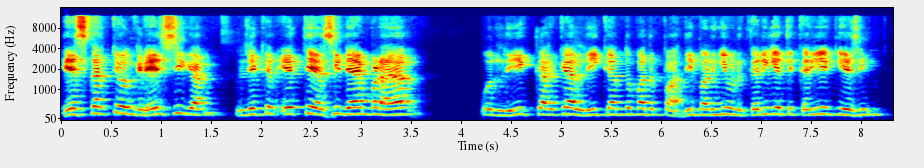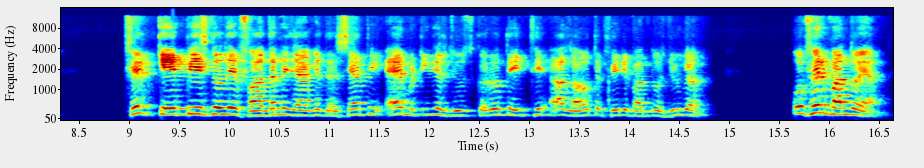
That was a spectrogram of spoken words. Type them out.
ਇਸ ਕਰਕੇ ਉਹ ਅੰਗਰੇਜ਼ ਸੀਗਾ ਲੇਕਿਨ ਇੱਥੇ ਅਸੀਂ ਡੈਮ ਬਣਾਇਆ ਉਹ ਲੀਕ ਕਰ ਗਿਆ ਲੀਕ ਕਰਨ ਤੋਂ ਬਾਅਦ ਭਾਦੀ ਬਣ ਗਈ ਹੁਣ ਕਰੀਏ ਤੇ ਕਰੀਏ ਕੀ ਅਸੀਂ? ਫਿਰ ਕੇਪੀ ਸਕੂਲ ਦੇ ਫਾਦਰ ਨੇ ਜਾ ਕੇ ਦੱਸਿਆ ਵੀ ਇਹ ਮਟੀਰੀਅਲ ਯੂਜ਼ ਕਰੋ ਤੇ ਇੱਥੇ ਆ ਲਾਓ ਤੇ ਫਿਰ ਬੰਦ ਹੋ ਜਾਊਗਾ। ਉਹ ਫਿਰ ਬੰਦ ਹੋਇਆ।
